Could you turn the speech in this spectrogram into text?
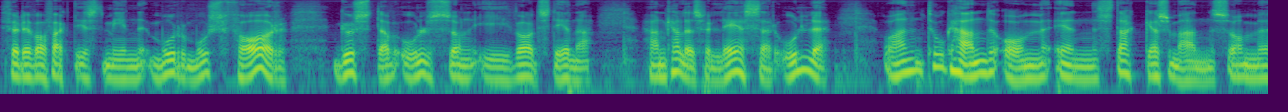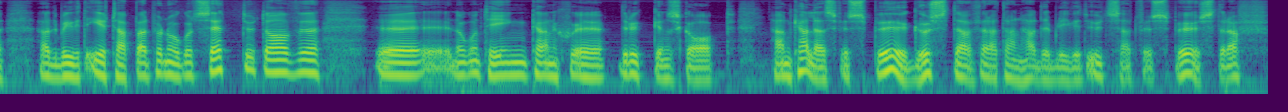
för det var faktiskt min mormors far, Gustav Olsson i Vadstena. Han kallades för Läsar-Olle och han tog hand om en stackars man som eh, hade blivit ertappad på något sätt utav eh, eh, någonting, kanske dryckenskap. Han kallas för Spö-Gustav för att han hade blivit utsatt för spöstraff.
